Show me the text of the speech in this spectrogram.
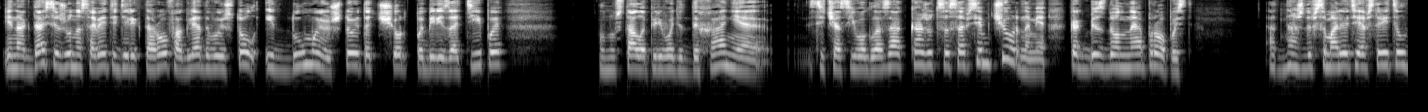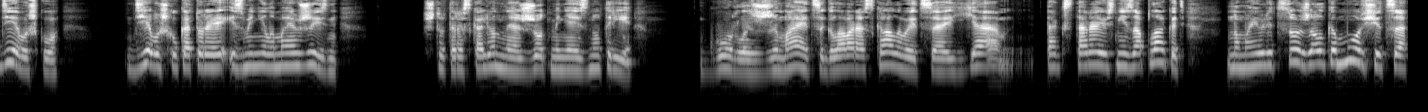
Иногда сижу на совете директоров, оглядываю стол и думаю, что это, черт побери, за типы. Он устало переводит дыхание. Сейчас его глаза кажутся совсем черными, как бездонная пропасть. Однажды в самолете я встретил девушку. Девушку, которая изменила мою жизнь. Что-то раскаленное жжет меня изнутри. Горло сжимается, голова раскалывается. Я так стараюсь не заплакать, но мое лицо жалко морщится.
